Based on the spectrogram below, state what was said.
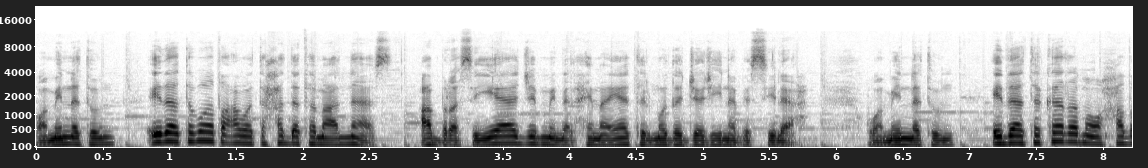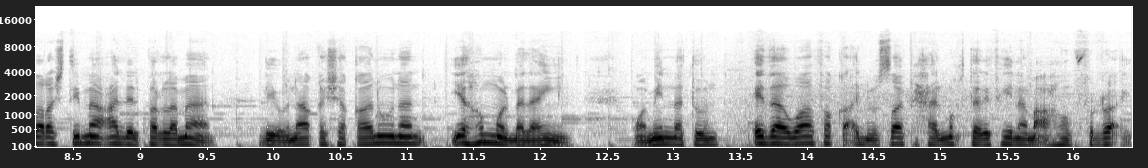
ومنة إذا تواضع وتحدث مع الناس عبر سياج من الحمايات المدججين بالسلاح. ومنة إذا تكرم وحضر اجتماعا للبرلمان ليناقش قانونا يهم الملايين. ومنة إذا وافق أن يصافح المختلفين معه في الرأي.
